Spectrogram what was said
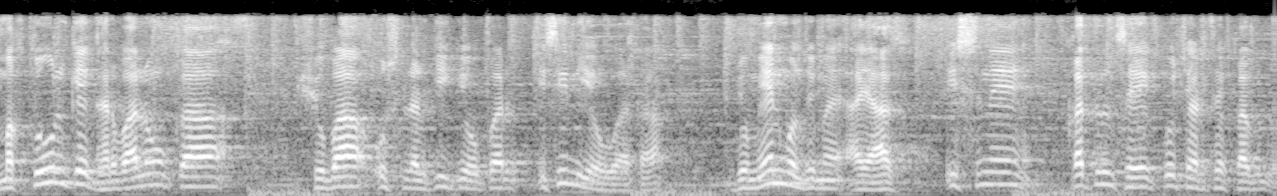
मकतूल के घर वालों का शुबा उस लड़की के ऊपर इसीलिए हुआ था जो मेन मुलजिम है अयाज इसने कत्ल से कुछ अरसे कबल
